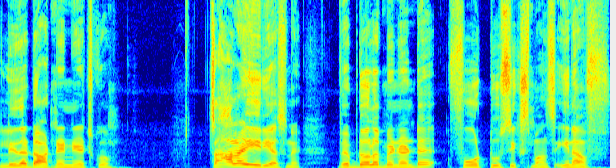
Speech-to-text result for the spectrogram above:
లేదా డాట్ నెట్ నేర్చుకో. చాలా ఏరియాస్ ఉన్నాయి. వెబ్ డెవలప్మెంట్ అంటే four to six months enough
